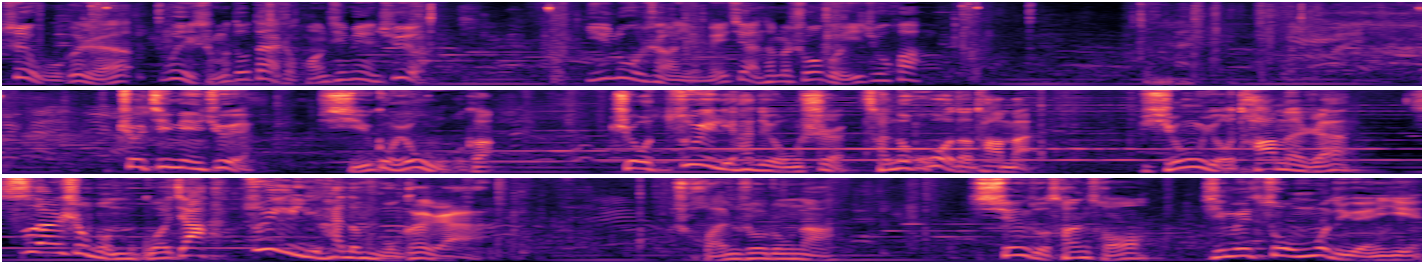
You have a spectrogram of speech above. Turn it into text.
这五个人为什么都戴着黄金面具啊？一路上也没见他们说过一句话。这金面具。一共有五个，只有最厉害的勇士才能获得他们。拥有他们的人，自然是我们国家最厉害的五个人。传说中呢，先祖参从因为做梦的原因，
